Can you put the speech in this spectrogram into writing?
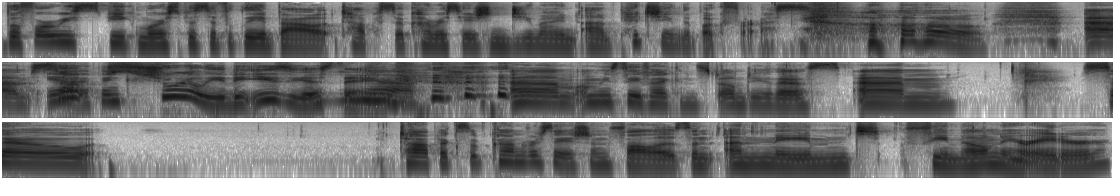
Before we speak more specifically about topics of conversation, do you mind uh, pitching the book for us? oh um, yeah i think surely the easiest thing. yeah. um, let me see if I can still do this. Um, so, Topics of Conversation follows an unnamed female narrator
